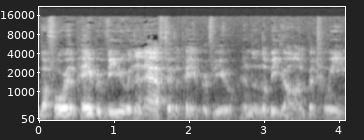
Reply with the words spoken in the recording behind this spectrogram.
before the pay per view and then after the pay per view. And then they'll be gone between.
